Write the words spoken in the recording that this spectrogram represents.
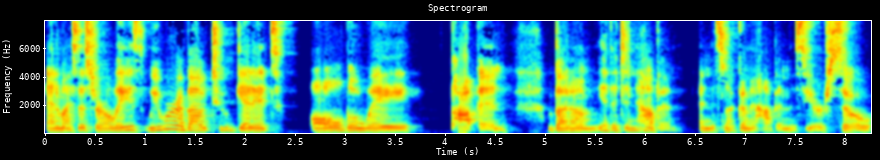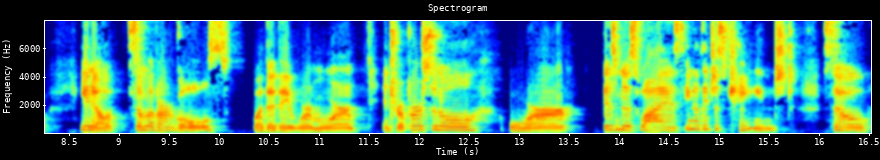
and my sister Elise. We were about to get it all the way popping, but um, yeah, that didn't happen, and it's not going to happen this year. So you know, some of our goals, whether they were more intrapersonal or business wise, you know, they just changed. So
